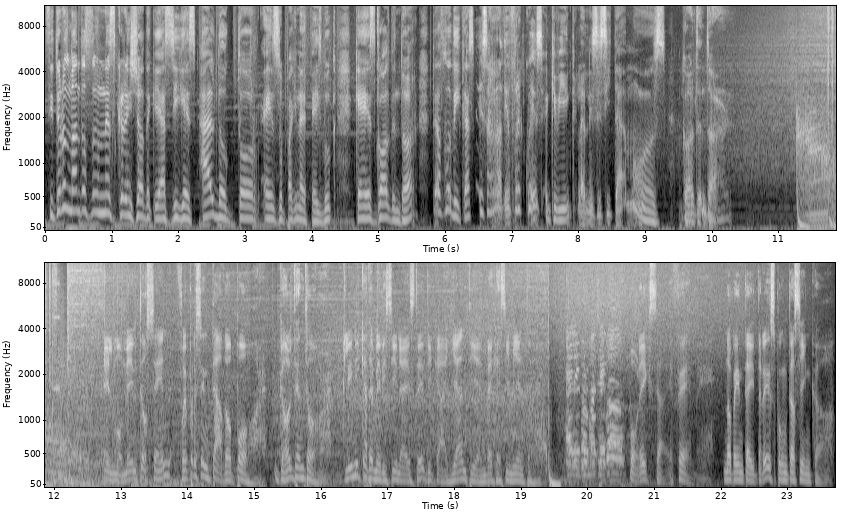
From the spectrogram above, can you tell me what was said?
Si tú nos mandas un screenshot de que ya sigues al doctor en su página de Facebook, que es Golden Door, te adjudicas esa radiofrecuencia. Qué bien que la necesitamos. Golden Door. El momento Zen fue presentado por Golden Door, Clínica de Medicina Estética y Anti-Envejecimiento. El informativo. Por Exa FM 93.5.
